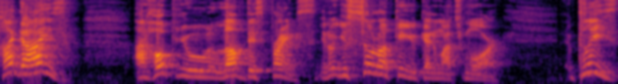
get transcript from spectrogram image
Hi guys! I hope you love these pranks. You know, you're so lucky you can watch more. Please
